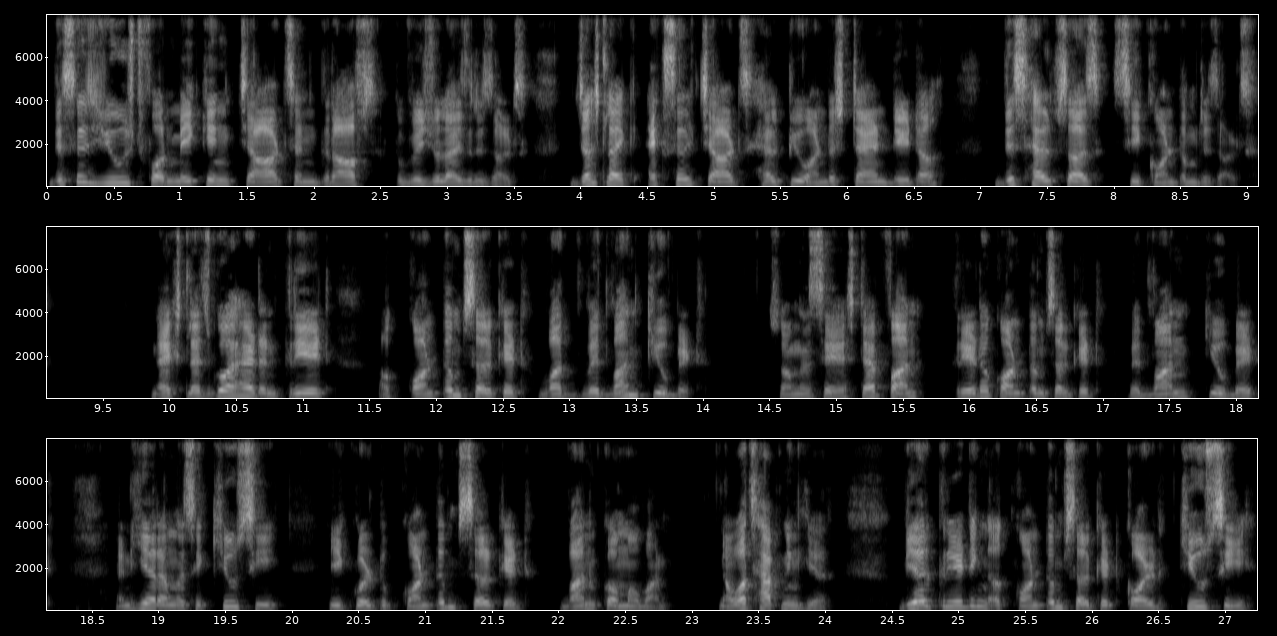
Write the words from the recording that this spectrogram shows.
This is used for making charts and graphs to visualize results. Just like Excel charts help you understand data, this helps us see quantum results. Next, let's go ahead and create a quantum circuit with, one qubit. So I'm going to say step one, create a quantum circuit with one qubit. And here I'm going to say QC equal to quantum circuit 1 comma 1. Now what's happening here? We are creating a quantum circuit called QC,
